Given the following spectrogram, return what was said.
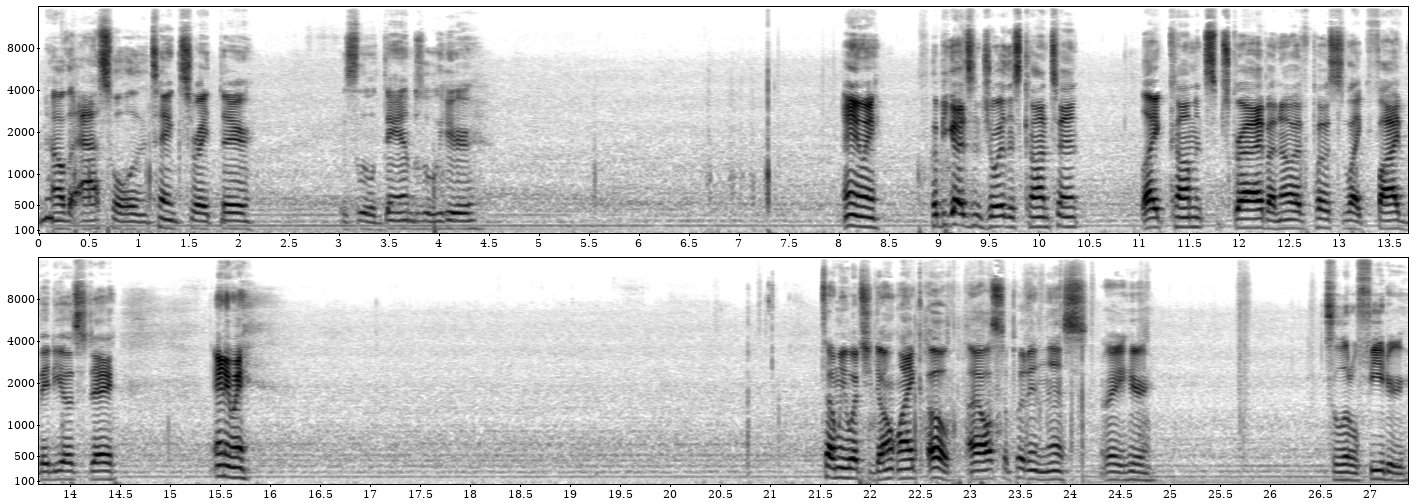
Now the asshole of the tank's right there. This little damsel here. Anyway, hope you guys enjoy this content. Like, comment, subscribe. I know I've posted like five videos today. Anyway. Tell me what you don't like. Oh, I also put in this right here. It's a little feeder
